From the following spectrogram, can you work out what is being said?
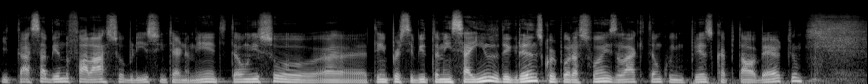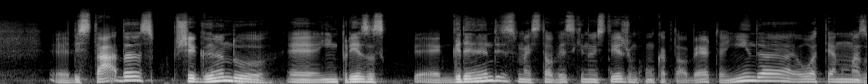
e estar tá sabendo falar sobre isso internamente. Então, isso uh, tenho percebido também saindo de grandes corporações lá que estão com empresa capital aberto é, listadas, chegando é, em empresas é, grandes, mas talvez que não estejam com o capital aberto ainda, ou até numas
